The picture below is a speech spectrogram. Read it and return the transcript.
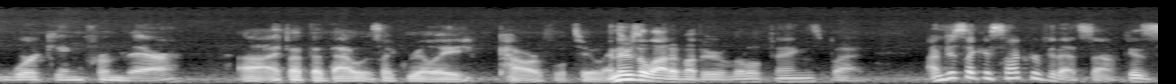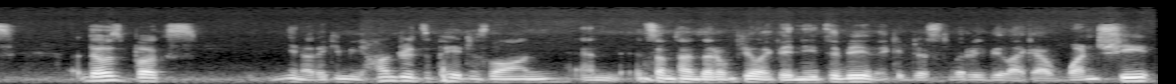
working from there. Uh, I thought that that was like really powerful too. And there's a lot of other little things, but I'm just like a sucker for that stuff because those books, you know, they can be hundreds of pages long, and, and sometimes I don't feel like they need to be. They could just literally be like a one sheet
